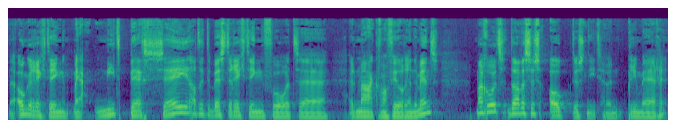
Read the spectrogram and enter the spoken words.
ook een richting, maar ja, niet per se altijd de beste richting voor het, uh, het maken van veel rendement. Maar goed, dat is dus ook dus niet hun primaire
